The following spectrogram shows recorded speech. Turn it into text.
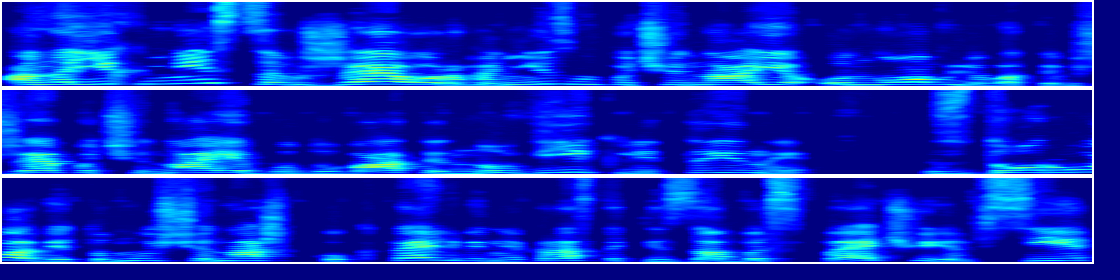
а на їх місце вже організм починає оновлювати, вже починає будувати нові клітини, здорові, тому що наш коктейль він якраз таки забезпечує всі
